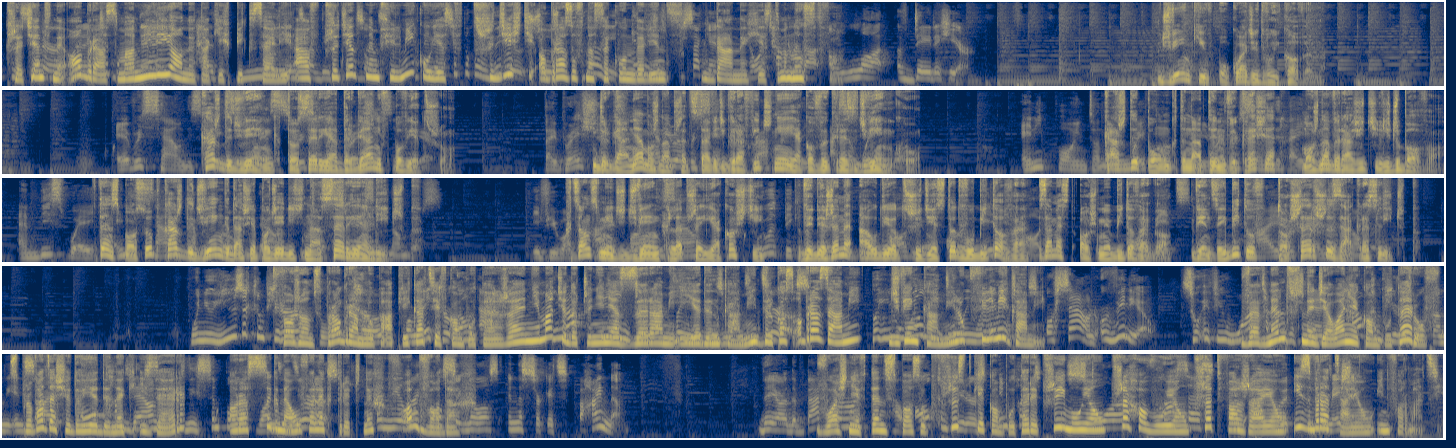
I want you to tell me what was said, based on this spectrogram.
Przeciętny obraz ma miliony takich pikseli, a w przeciętnym filmiku jest 30 obrazów na sekundę, więc danych jest mnóstwo. Dźwięki w układzie dwójkowym. Każdy dźwięk to seria drgań w powietrzu. Drgania można przedstawić graficznie jako wykres dźwięku. Każdy punkt na tym wykresie można wyrazić liczbowo. W ten sposób każdy dźwięk da się podzielić na serię liczb. Chcąc mieć dźwięk lepszej jakości, wybierzemy audio 32-bitowe zamiast 8-bitowego. Więcej bitów to szerszy zakres liczb. Tworząc program lub aplikację w komputerze, nie macie do czynienia z zerami i jedynkami, tylko z obrazami, dźwiękami lub filmikami. Wewnętrzne działanie komputerów sprowadza się do jedynek i zer oraz sygnałów elektrycznych w obwodach. Właśnie w ten sposób wszystkie komputery przyjmują, przechowują, przetwarzają i zwracają informacje.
